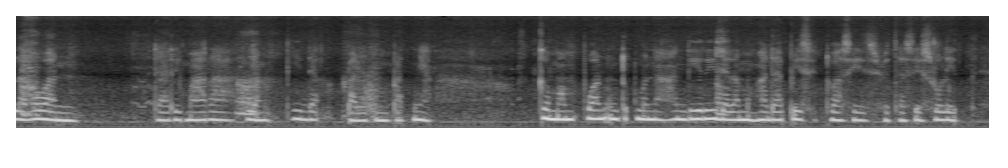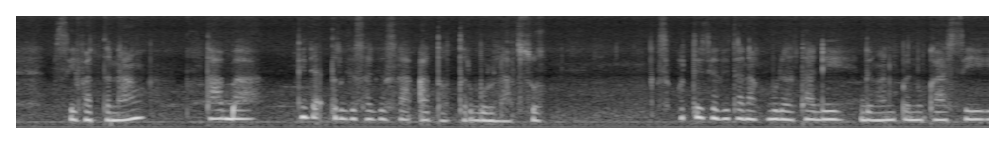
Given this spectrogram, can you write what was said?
lawan dari marah yang tidak pada tempatnya. Kemampuan untuk menahan diri dalam menghadapi situasi-situasi sulit. Sifat tenang, tabah, tidak tergesa-gesa atau terburu nafsu. Seperti cerita anak muda tadi, dengan penuh kasih,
